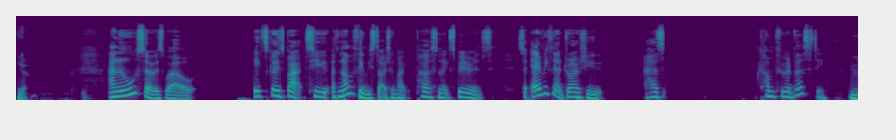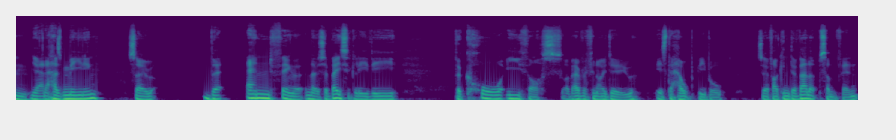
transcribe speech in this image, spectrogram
Yeah. and then also as well, it goes back to another thing we started talking about: personal experience. So everything that drives you has come through adversity. Mm, yeah, and it has meaning. So the end thing, no, so basically the the core ethos of everything I do is to help people. So if I can develop something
